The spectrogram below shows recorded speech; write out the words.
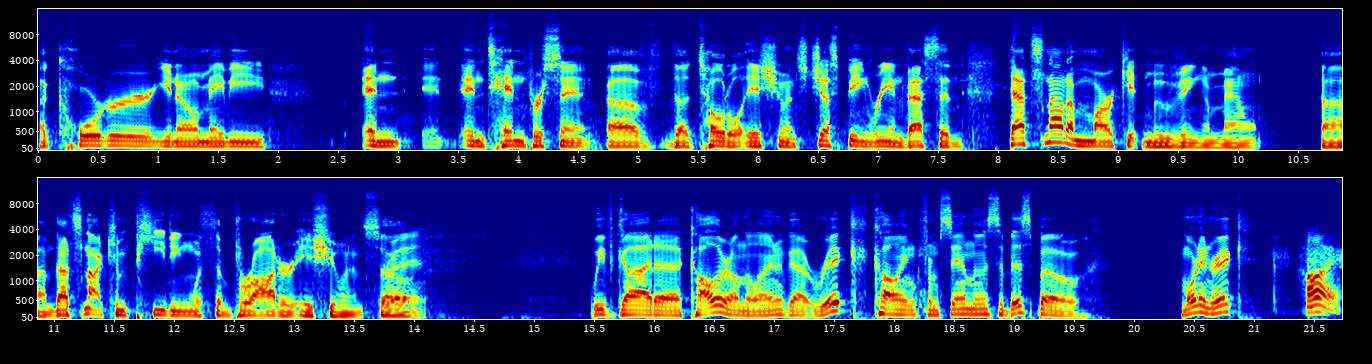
a quarter, you know, maybe and and 10% of the total issuance just being reinvested. That's not a market moving amount. Um, that's not competing with the broader issuance. So Right. We've got a caller on the line. We've got Rick calling from San Luis Obispo. Morning, Rick. Hi.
